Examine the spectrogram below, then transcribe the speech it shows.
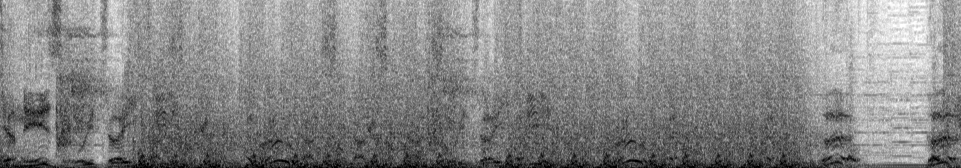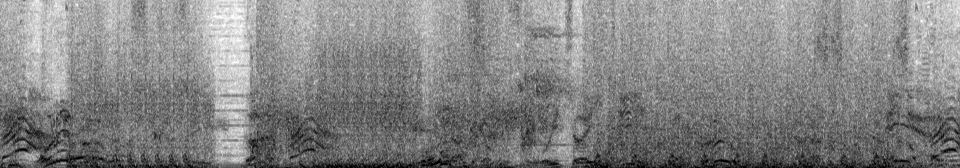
じゃねえぞこいつはいてえぞこいつはいてえぞ俺こいつはいてえぞ俺こ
